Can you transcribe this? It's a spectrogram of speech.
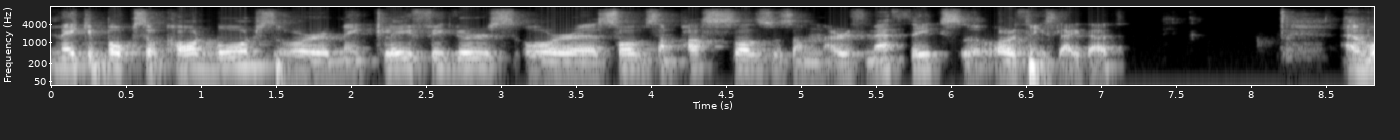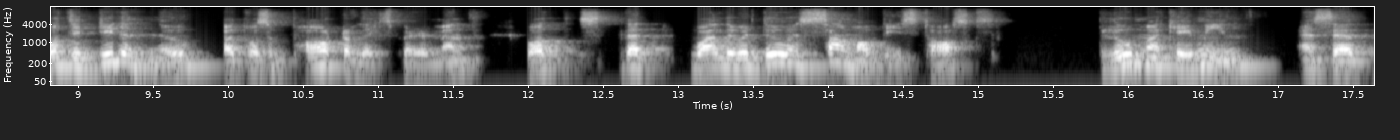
make a box of cardboards or make clay figures or uh, solve some puzzles or some arithmetics or, or things like that. And what they didn't know, but was a part of the experiment, was that while they were doing some of these tasks, Bluma came in and said,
